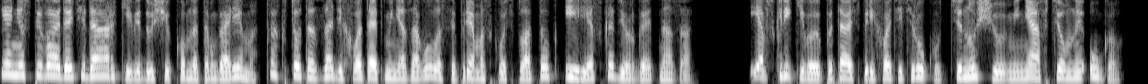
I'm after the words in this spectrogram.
Я не успеваю дойти до арки, ведущей к комнатам гарема, как кто-то сзади хватает меня за волосы прямо сквозь платок и резко дергает назад. Я вскрикиваю, пытаюсь перехватить руку, тянущую меня в темный угол,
